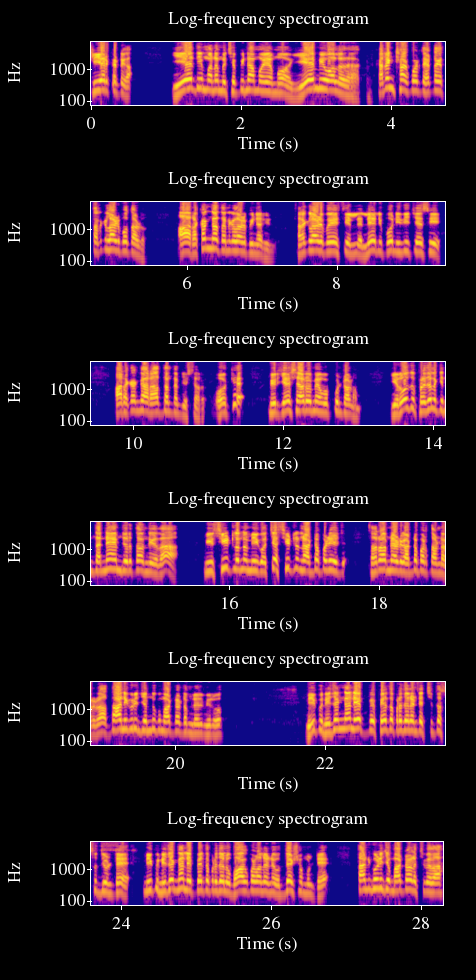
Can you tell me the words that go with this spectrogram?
క్లియర్ కట్గా ఏది మనము చెప్పినామో ఏమో ఏమి వాళ్ళు కరెంట్ షాక్ పడితే ఎట్ట తనకలాడిపోతాడు ఆ రకంగా తనకలాడిపోయినారు వీళ్ళు. తనకలాడిపోయేసి లేని పోని ఇది చేసి ఆ రకంగా రాద్ధాంతం చేసినారు ఓకే మీరు చేశారు మేము ఒప్పుకుంటాం. ఈరోజు ప్రజలకు ఇంత అన్యాయం జరుగుతుంది కదా మీ సీట్లను మీకు వచ్చే సీట్లను అడ్డపడి చంద్రబాబు నాయుడు అడ్డపడతా ఉన్నారు కదా దాని గురించి ఎందుకు మాట్లాడటం లేదు మీరు? మీకు నిజంగానే పేద ప్రజలంటే చిత్తశుద్ధి ఉంటే మీకు నిజంగానే పేద ప్రజలు బాగుపడాలనే ఉద్దేశం ఉంటే దాని గురించి మాట్లాడొచ్చు కదా?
